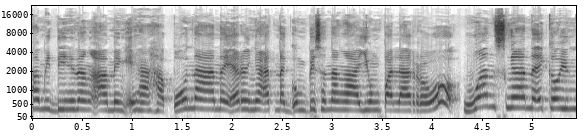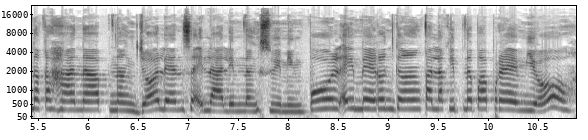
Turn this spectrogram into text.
Kami din ng aming ihahapunan, ay ari nga at nag-umpisa na nga yung palaro. Once nga na ikaw yung nakahanap ng Jolen sa ilalim ng swimming pool, ay meron kang kalakip na papremyo.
